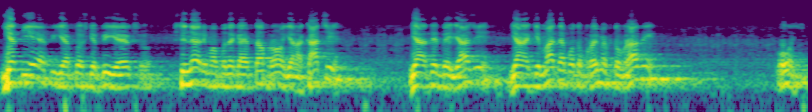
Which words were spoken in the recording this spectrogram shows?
γιατί έφυγε αυτός και πήγε έξω; Στην έρημο από 17 χρόνια για να κάτσει, για να τεμπελιάζει, για να κοιμάται από το πρωί μέχρι το βράδυ; Όχι.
